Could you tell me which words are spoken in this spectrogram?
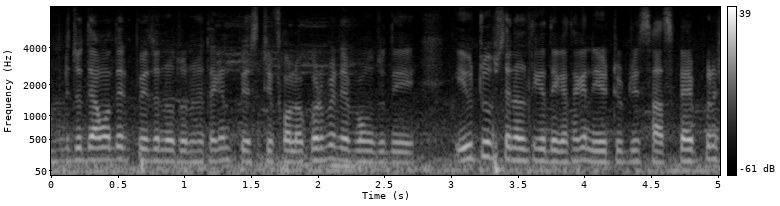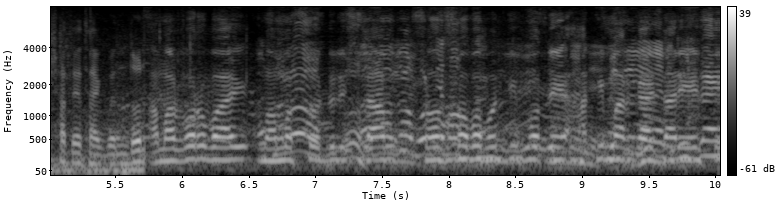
আপনি যদি আমাদের পেজে নতুন হয়ে থাকেন পেজটি ফলো করবেন এবং যদি ইউটিউব চ্যানেল থেকে দেখে থাকেন ইউটিউবটি সাবস্ক্রাইব করে সাথে থাকবেন। আমার বড় ভাই মোহাম্মদ শহীদুল ইসলাম সহসভাপতি পদে হাকিমার গায়ে দাঁড়িয়েছে।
